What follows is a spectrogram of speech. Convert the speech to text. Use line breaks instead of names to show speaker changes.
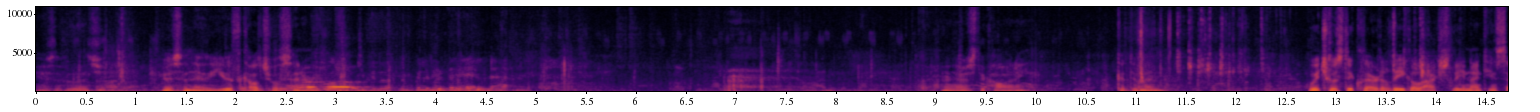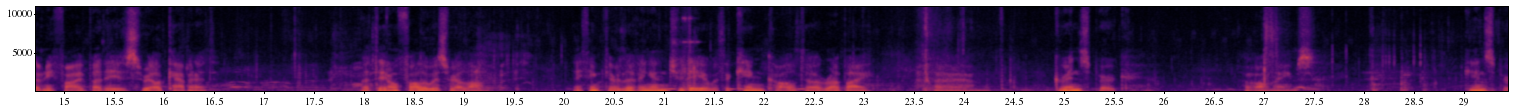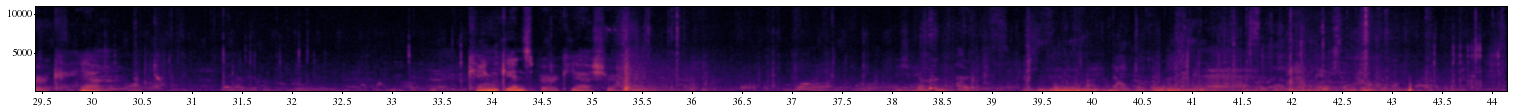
Here's the village. Here's the new youth cultural center. And there's the colony, Kedumim, which was declared illegal actually in 1975 by the Israel cabinet. But they don't follow Israel law. They think they're living in Judea with a king called uh, Rabbi um, of all names. Ginsburg, yeah. King Ginsburg, yeah, sure.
